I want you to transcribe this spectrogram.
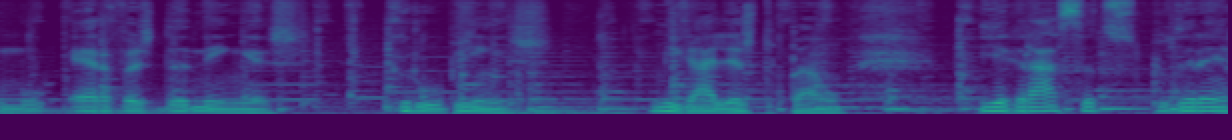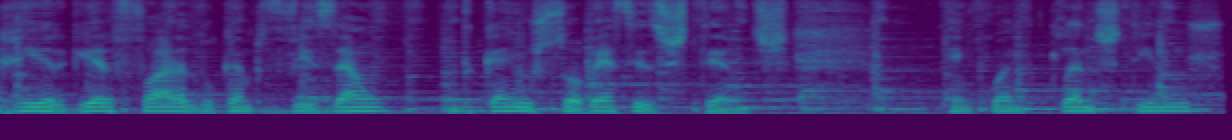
como ervas daninhas, querubins, migalhas de pão, e a graça de se poderem reerguer fora do campo de visão de quem os soubesse existentes, enquanto clandestinos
